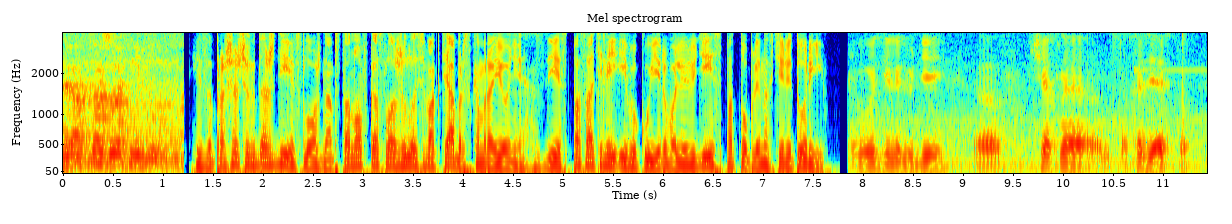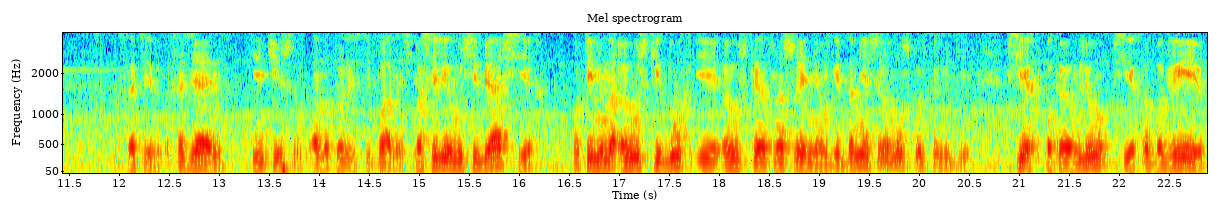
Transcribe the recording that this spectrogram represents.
оказывать не будут. Из-за прошедших дождей сложная обстановка сложилась в Октябрьском районе. Здесь спасатели эвакуировали людей с подтопленных территорий. Вывозили людей э, в частное хозяйство. Кстати, хозяин Тимчишин Анатолий Степанович поселил у себя всех. Вот именно русский дух и русское отношение. Он говорит, да мне все равно сколько людей. Всех покормлю, всех обогрею.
